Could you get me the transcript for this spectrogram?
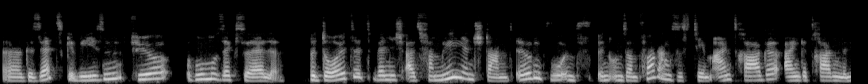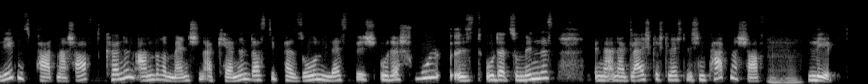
äh, Gesetz gewesen für Homosexuelle. Bedeutet, wenn ich als Familienstand irgendwo im, in unserem Vorgangssystem eintrage, eingetragene Lebenspartnerschaft, können andere Menschen erkennen, dass die Person lesbisch oder schwul ist oder zumindest in einer gleichgeschlechtlichen Partnerschaft mhm. lebt.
